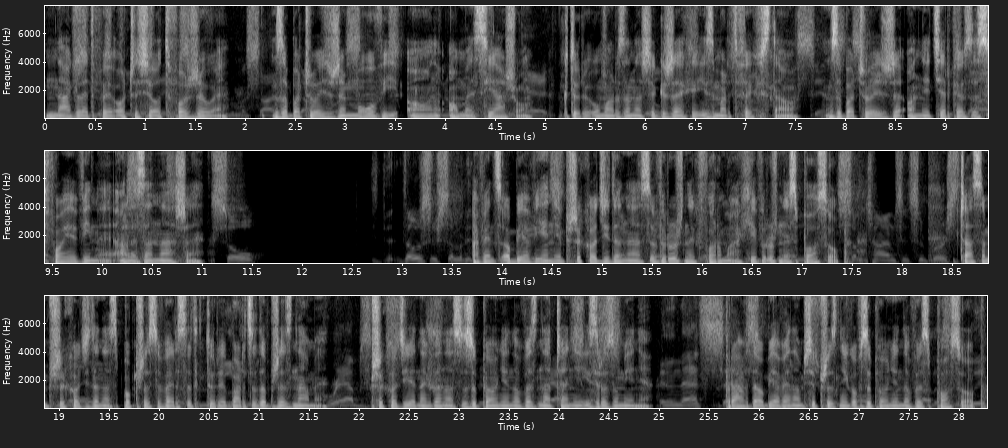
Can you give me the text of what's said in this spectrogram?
Nagle Twoje oczy się otworzyły. Zobaczyłeś, że mówi on o Mesjaszu, który umarł za nasze grzechy i zmartwychwstał. Zobaczyłeś, że on nie cierpiał za swoje winy, ale za nasze. A więc objawienie przychodzi do nas w różnych formach i w różny sposób. Czasem przychodzi do nas poprzez werset, który bardzo dobrze znamy. Przychodzi jednak do nas zupełnie nowe znaczenie i zrozumienie. Prawda objawia nam się przez niego w zupełnie nowy sposób.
